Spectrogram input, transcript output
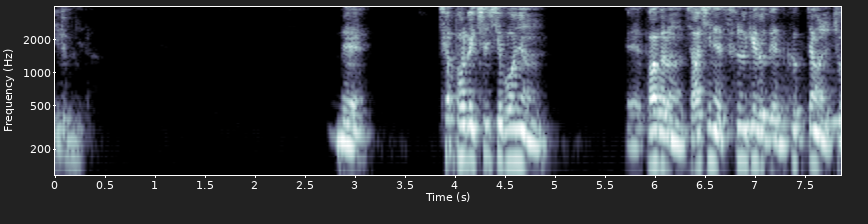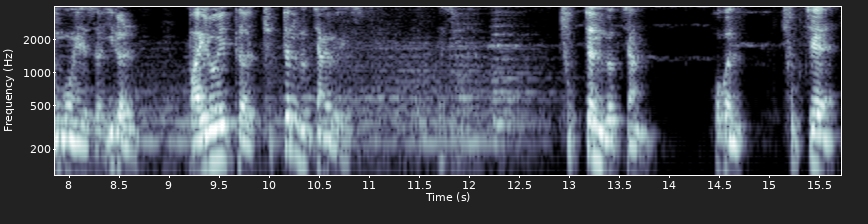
이릅니다. 네. 1875년 바그너는 자신의 설계로 된 극장을 준공해서 이를 바이로이트 축전극장으로 했습니다. 축전극장 혹은 축제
